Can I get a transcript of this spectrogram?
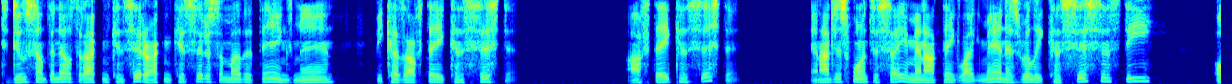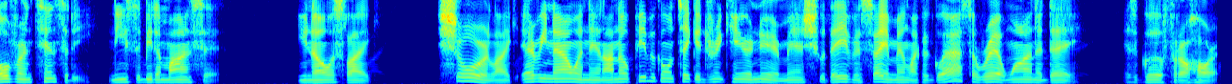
to do something else that I can consider. I can consider some other things, man because I've stayed consistent. I've stayed consistent. And I just wanted to say, man, I think like, man, it's really consistency over intensity needs to be the mindset. You know, it's like, sure, like every now and then, I know people gonna take a drink here and there, man. Shoot, they even say, man, like a glass of red wine a day is good for the heart.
